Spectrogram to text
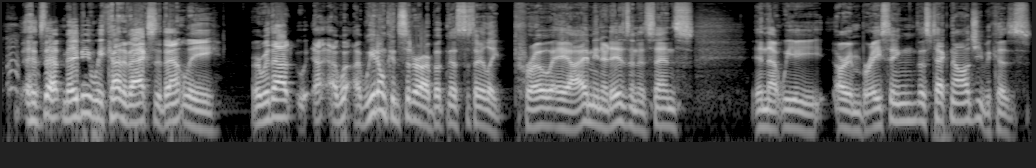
is that maybe we kind of accidentally or without we don't consider our book necessarily pro AI. I mean, it is in a sense in that we are embracing this technology because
